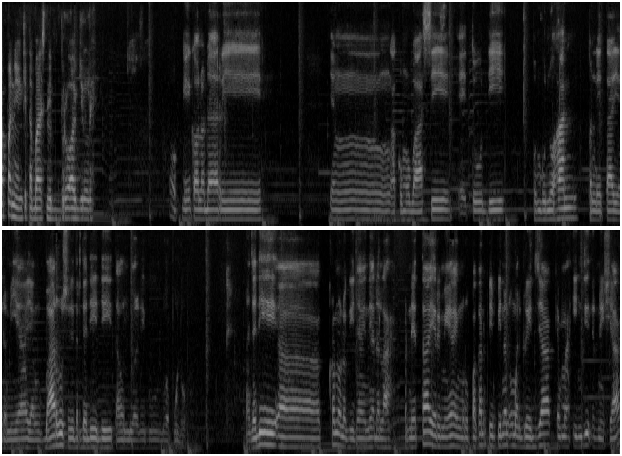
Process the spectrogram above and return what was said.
apa nih yang kita bahas nih Bro Agil nih? Oke, kalau dari yang aku mau bahas sih yaitu di pembunuhan pendeta Yeremia yang baru saja terjadi di tahun 2020. Nah, jadi uh, kronologinya ini adalah pendeta Yeremia yang merupakan pimpinan umat gereja Kemah Injil Indonesia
